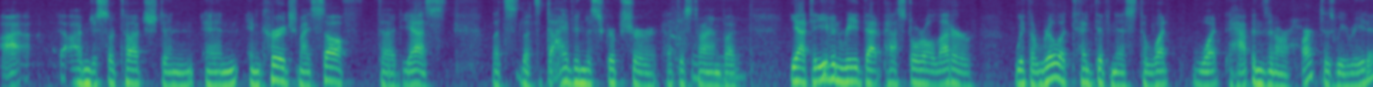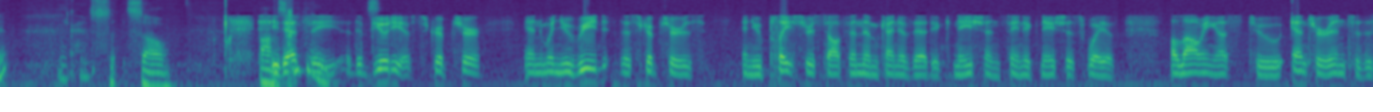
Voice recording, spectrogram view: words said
I I'm just so touched and and encouraged myself that yes, let's let's dive into Scripture at this time. But Mm-hmm. yeah, to even read that pastoral letter with a real attentiveness to what what happens in our hearts as we read it. Okay. So, so um, See, that's speaking- the the beauty of Scripture, and when you read the Scriptures and you place yourself in them, kind of that Ignatian, Saint Ignatius way of allowing us to enter into the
